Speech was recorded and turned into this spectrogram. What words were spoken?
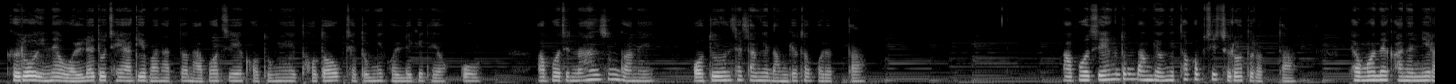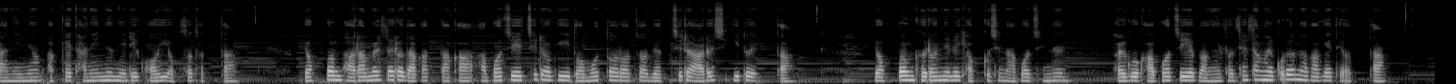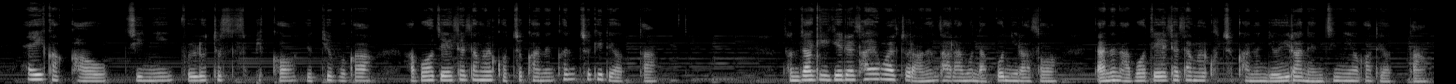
그로 인해 원래도 제약이 많았던 아버지의 거동에 더더욱 제동이 걸리게 되었고 아버지는 한순간에 어두운 세상에 남겨져 버렸다. 아버지의 행동 반경이 턱없이 줄어들었다. 병원에 가는 일 아니면 밖에 다니는 일이 거의 없어졌다. 몇 번 바람을 쐬러 나갔다가 아버지의 체력이 너무 떨어져 며칠을 앓으시기도 했다. 몇 번 그런 일을 겪으신 아버지는 결국 아버지의 방에서 세상을 꾸려나가게 되었다. 헤이 카카오, 지니, 블루투스 스피커, 유튜브가 아버지의 세상을 구축하는 큰 축이 되었다. 전자기기를 사용할 줄 아는 사람은 나뿐이라서 나는 아버지의 세상을 구축하는 유일한 엔지니어가 되었다.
